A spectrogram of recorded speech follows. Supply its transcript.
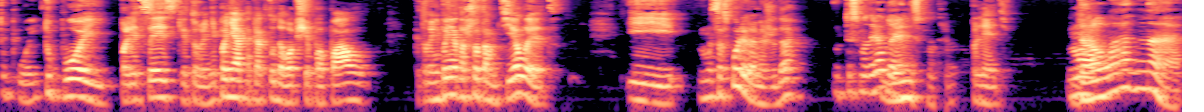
Тупой. тупой полицейский, который непонятно, как туда вообще попал, который непонятно, что там делает. И мы со спойлерами же, да? Ну, ты смотрел, да? Я не смотрел. Блять. Ну, Да ладно!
